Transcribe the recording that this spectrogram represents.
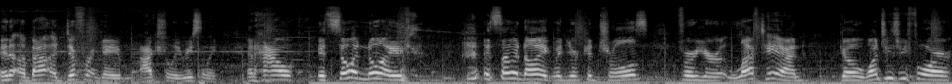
in, about a different game actually recently, and how it's so annoying. it's so annoying when your controls for your left hand go one, two, three, four,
